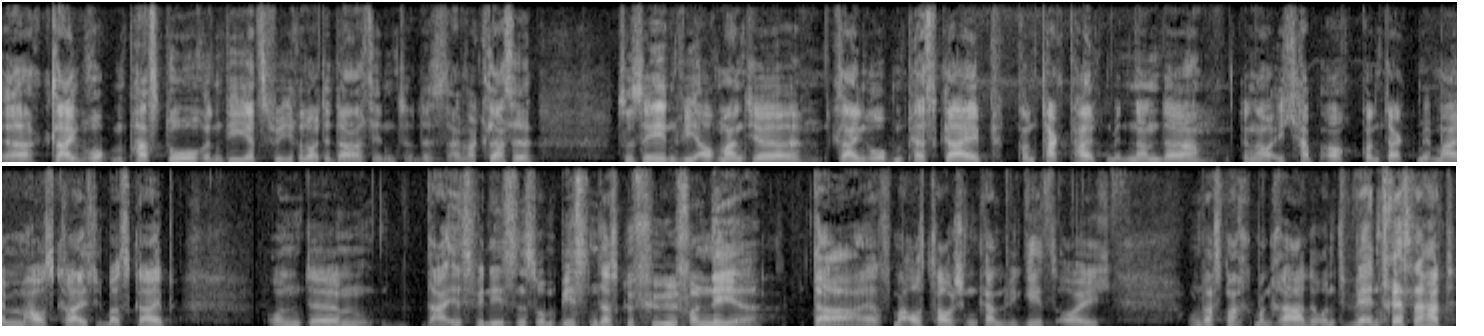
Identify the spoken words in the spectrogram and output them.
ja? Kleingruppenpastoren, die jetzt für ihre Leute da sind. Und das ist einfach klasse zu sehen, wie auch manche Kleingruppen per Skype Kontakt halten miteinander. Genau, ich habe auch Kontakt mit meinem Hauskreis über Skype. Und ähm, da ist wenigstens so ein bisschen das Gefühl von Nähe da, dass man austauschen kann, wie geht es euch und was macht man gerade. Und wer Interesse hat,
